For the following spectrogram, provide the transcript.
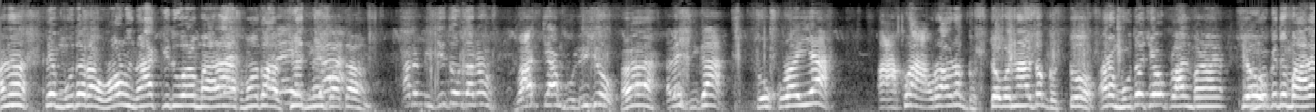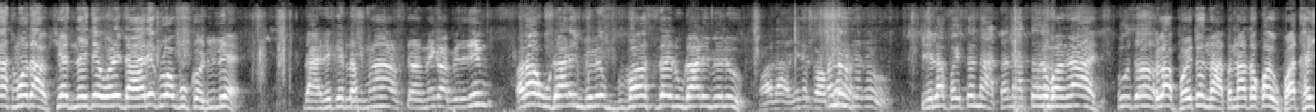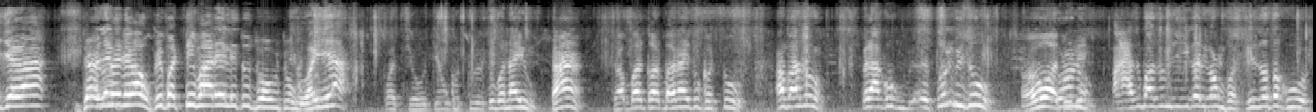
અને તે મુદરા તો રવરાણું ના કીધું મારા હાથમાં તો આવશે જ નહીં પતંગ. અને બીજી તો તને વાત ક્યાં ભૂલી જો હા. અરે જીગા છોકરો અહીંયા. આખો આવડો આવડો ઘટ્ટો બનાવ્યો તો ઘટ્ટો. અરે હું તો કેવો પ્લાન બનાવ્યો? કેવો? કીધું મારા હાથમાં તો આવશે જ નહીં તે વળી ડાયરેક્ટ લોબુ કર્યું લે. ડાયરેક્ટ એટલે? એમાં તમે કાપી દીધી અરે ઉડાડી મેલ્યું બસ દઈને ઉડાડી મેલ્યું. તો પેલા ભાઈ તો નાતા નાતા બનાજ શું છે પેલા ભાઈ તો નાતા નાતા કોઈ ઊભા થઈ ગયા. એવા ઊભી પટ્ટી મારેલી તું જોઉં તું. ભૈયા પણ જેવું તેવું ઘટ્ટું એટલું બનાવ્યું. જબર બનાવ્યું તું ઘટ્ટું. આ બાજુ પેલા આખું તું બીજું. આજુબાજુ બીજી કરી આમ ભત્રીજો તો ખુ.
